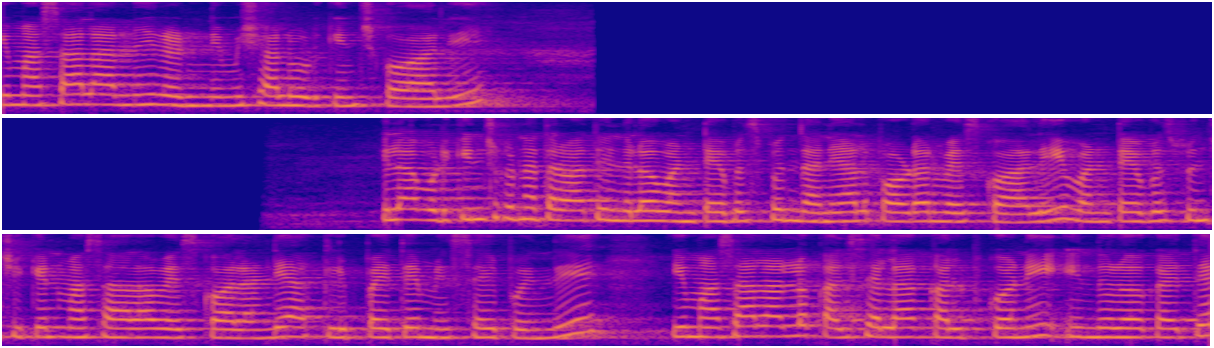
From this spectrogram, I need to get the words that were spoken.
ఈ మసాలాన్ని రెండు నిమిషాలు ఉడికించుకోవాలి. ఇలా ఉడికించుకున్న తర్వాత ఇందులో వన్ టేబుల్ స్పూన్ ధనియాల పౌడర్ వేసుకోవాలి. వన్ టేబుల్ స్పూన్ చికెన్ మసాలా వేసుకోవాలండి. ఆ క్లిప్ అయితే మిస్ అయిపోయింది. ఈ మసాలాల్లో కలిసేలా కలుపుకొని ఇందులోకి అయితే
